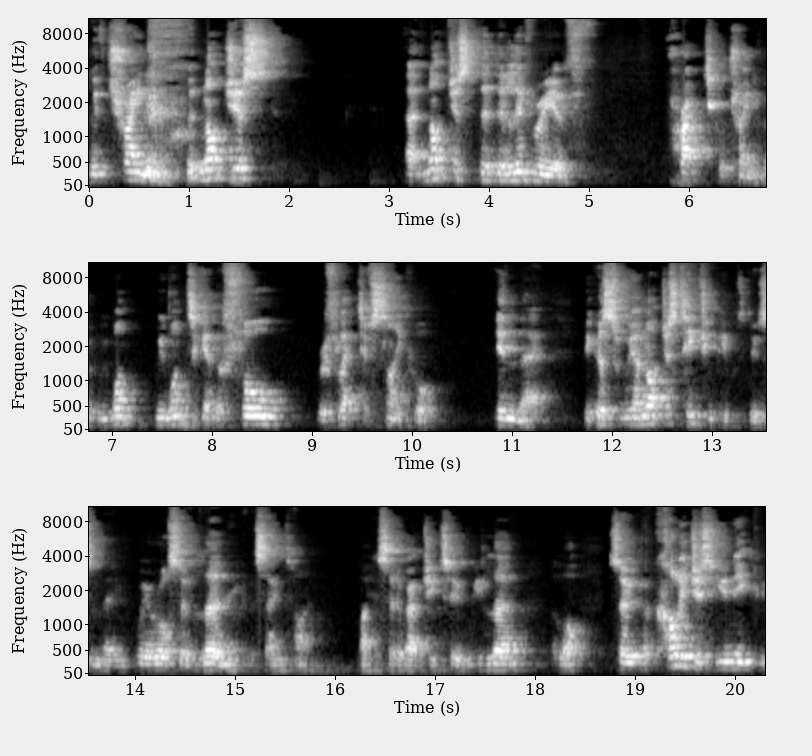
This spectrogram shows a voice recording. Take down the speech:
with training, but not just uh, not just the delivery of practical training, but we want we want to get the full reflective cycle in there because we are not just teaching people to do something, we're also learning at the same time. Like I said about G2, we learn a lot. So the college is uniquely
